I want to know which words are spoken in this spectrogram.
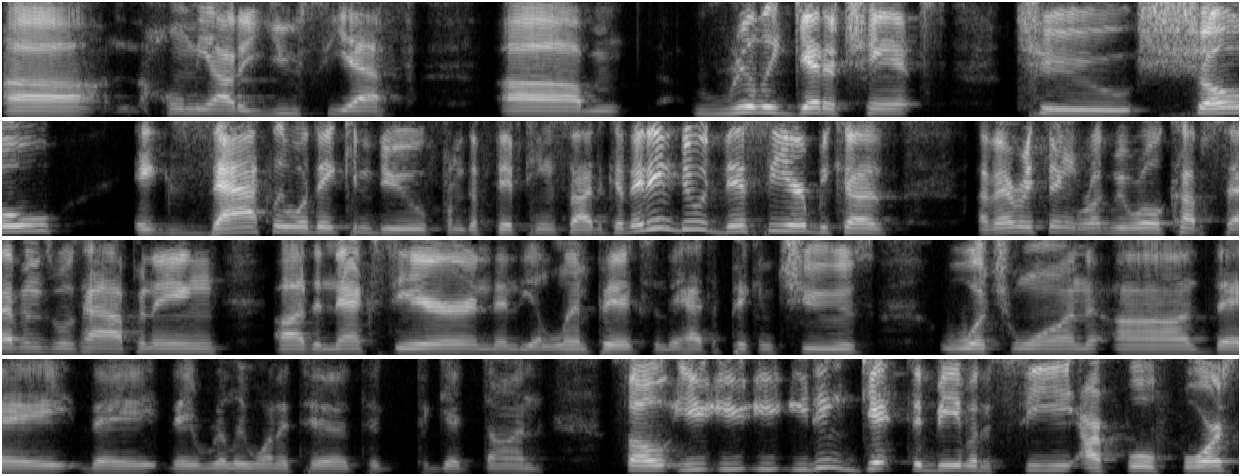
uh, homie out of UCF, um, really get a chance to show exactly what they can do from the 15 side because they didn't do it this year because of everything rugby world cup sevens was happening uh, the next year and then the olympics and they had to pick and choose which one uh, they they they really wanted to, to to get done so you, you you didn't get to be able to see our full force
